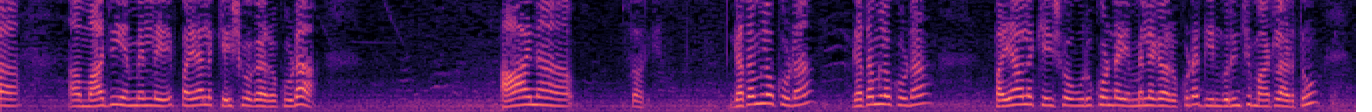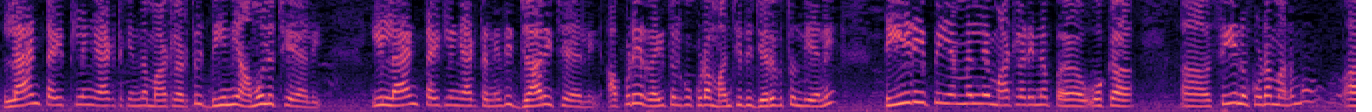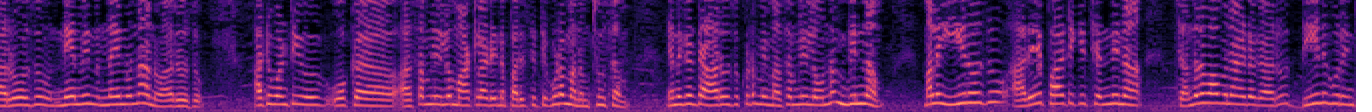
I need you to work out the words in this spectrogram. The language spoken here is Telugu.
మాజీ ఎమ్మెల్యే పయాల కేశవ గారు కూడా ఆయన సారీ గతంలో కూడా గతంలో కూడా పయాల కేశవ ఉరుకొండ ఎమ్మెల్యే గారు కూడా దీని గురించి మాట్లాడుతూ ల్యాండ్ టైటిలింగ్ యాక్ట్ కింద మాట్లాడుతూ దీన్ని అమలు చేయాలి. ఈ ల్యాండ్ టైటిలింగ్ యాక్ట్ అనేది జారీ చేయాలి. అప్పుడే రైతులకు కూడా మంచిది జరుగుతుంది అని టీడీపీ ఎమ్మెల్యే మాట్లాడిన ప- ఒక సీన్ కూడా మనము ఆ రోజు నేను నేనున్నాను ఆ రోజు. అటువంటి ఒక అసెంబ్లీలో మాట్లాడిన పరిస్థితి కూడా మనం చూసాం. ఎందుకంటే ఆ రోజు కూడా మేము అసెంబ్లీలో ఉన్నాం విన్నాం. మళ్ళీ ఈ రోజు అదే పార్టీకి చెందిన చంద్రబాబు నాయుడు గారు దీని గురించి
